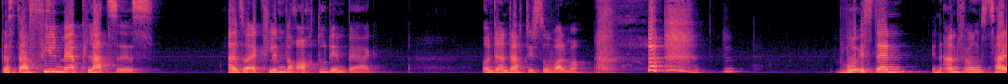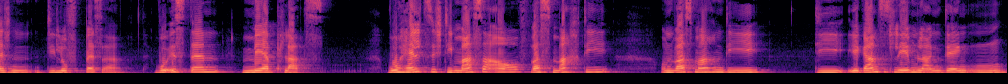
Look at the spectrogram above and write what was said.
dass da viel mehr Platz ist also erklimm doch auch du den Berg. Und dann dachte ich so, warte mal. Wo ist denn in Anführungszeichen die Luft besser? Wo ist denn mehr Platz? Wo hält sich die Masse auf? Was macht die? Und was machen die, die ihr ganzes Leben lang denken,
